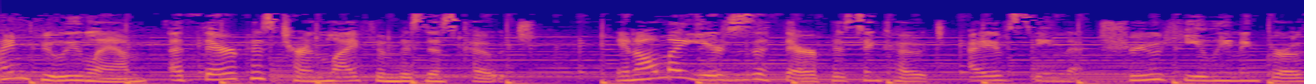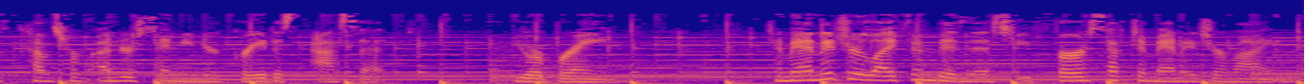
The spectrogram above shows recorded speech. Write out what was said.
I'm Julie Lamb, a therapist turned life and business coach. In all my years as a therapist and coach, I have seen that true healing and growth comes from understanding your greatest asset, your brain. To manage your life and business, you first have to manage your mind.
